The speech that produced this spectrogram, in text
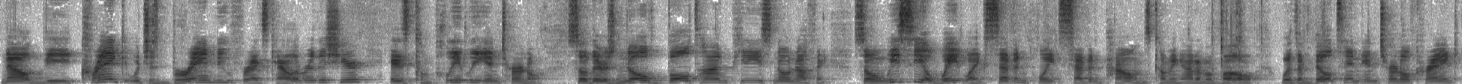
Now, the crank, which is brand new for Excalibur this year, is completely internal. So there's no bolt on piece, no nothing. So when we see a weight like 7.7 pounds coming out of a bow with a built in internal crank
